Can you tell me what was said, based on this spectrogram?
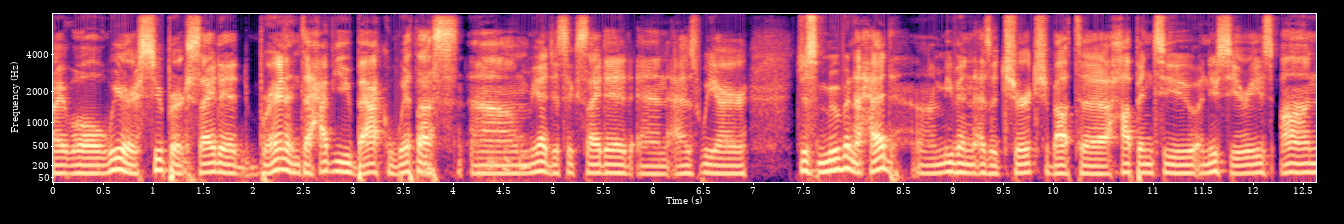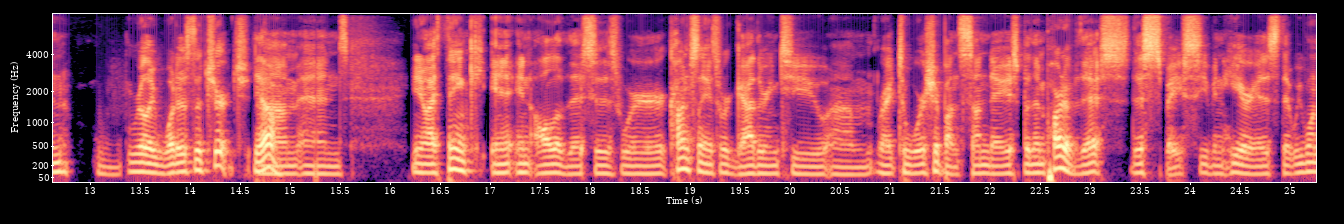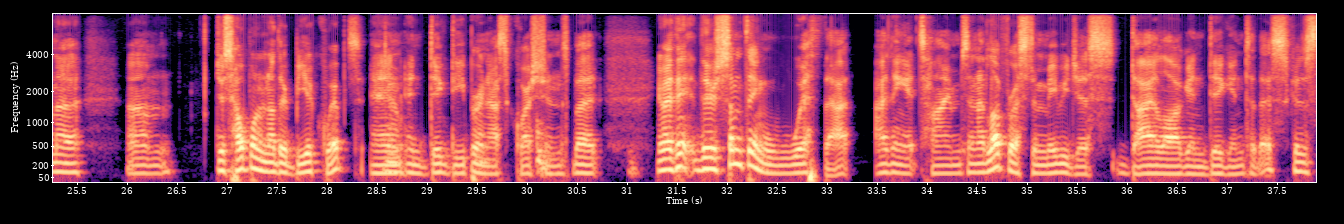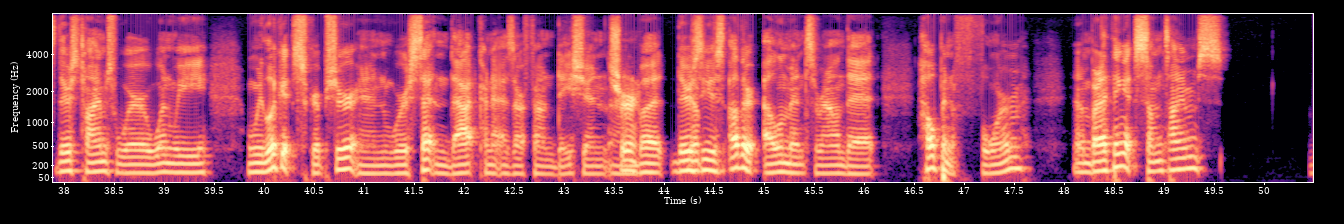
right. Well, we are super excited, Brannon, to have you back with us. Um, yeah, just excited. And as we are just moving ahead, um, even as a church, about to hop into a new series on really what is the church. Yeah. Um, and you know, I think in, in all of this is we're constantly as we're gathering to um, right to worship on Sundays, but then part of this this space even here is that we want to um, just help one another be equipped and Yeah. and dig deeper and ask questions. But you know, I think there's something with that. I think at times, and I'd love for us to maybe just dialogue and dig into this because there's times where when we when we look at scripture and we're setting that kind of as our foundation, um, Sure. but there's Yep. these other elements around that help inform. Um, but I think it's sometimes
